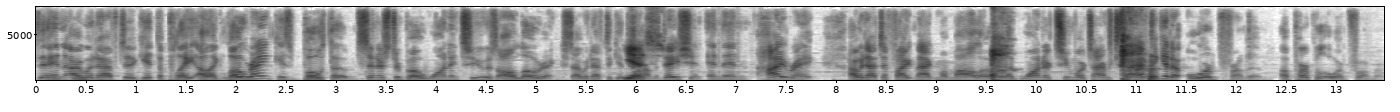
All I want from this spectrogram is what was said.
Then I Mhm. would have to get the plate. I like low rank is both of them. Sinister Bow one and two is all low rank, so I would have to get Yes. accommodation. And then high rank, I would have to fight Magnamalo like one or two more times because I have to get an orb from him, a purple orb from him.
